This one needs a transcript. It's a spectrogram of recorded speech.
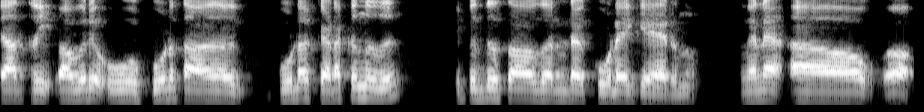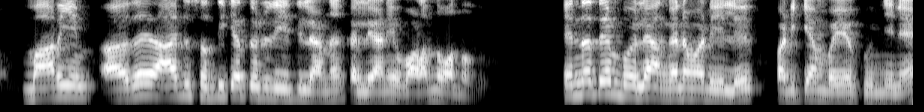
രാത്രി അവർ കൂടെ കൂടെ കിടക്കുന്നത് പിതൃ സഹോദരന്റെ കൂടെയൊക്കെ ആയിരുന്നു. അങ്ങനെ മാറിയും അത് ആരും ശ്രദ്ധിക്കാത്ത ഒരു രീതിയിലാണ് കല്യാണി വളർന്നു വന്നത്. എന്നത്തെയും പോലെ അംഗനവാടിയിൽ പഠിക്കാൻ പോയ കുഞ്ഞിനെ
